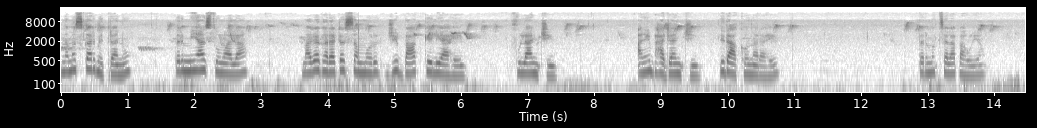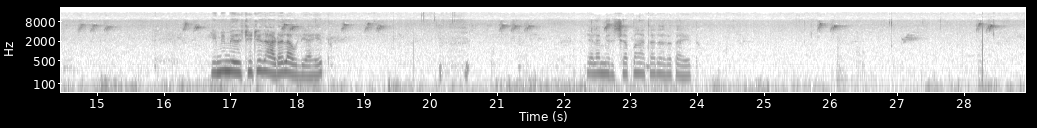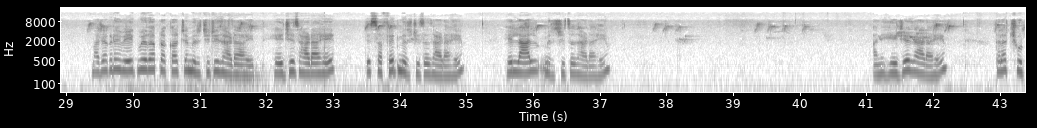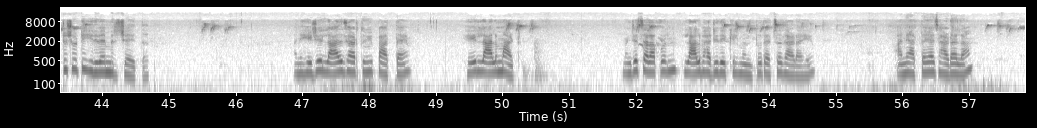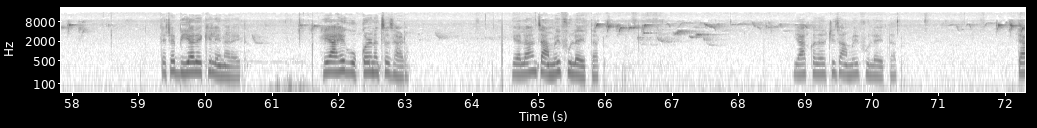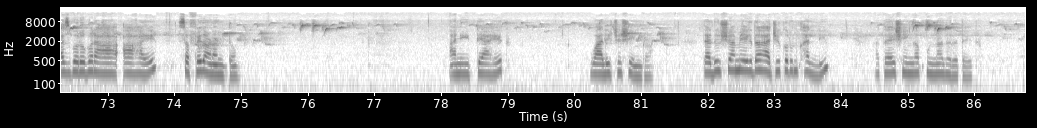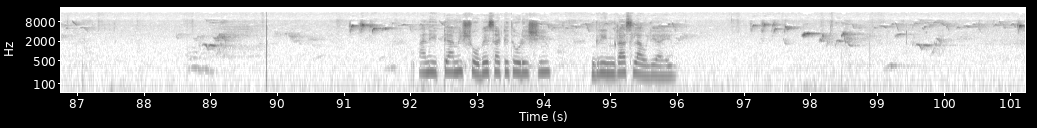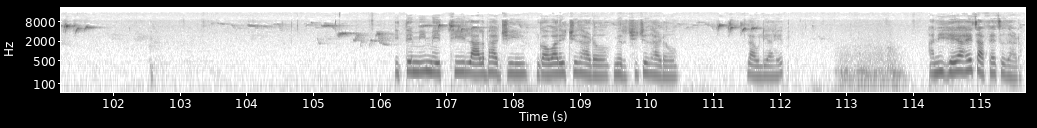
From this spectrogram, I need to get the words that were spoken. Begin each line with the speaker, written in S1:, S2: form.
S1: नमस्कार मित्रांनो. तर मी आज तुम्हाला माझ्या घराच्या समोर जी बाग केली आहे फुलांची आणि भाज्यांची ती दाखवणार आहे. तर मग चला पाहूया. ही मी मिरचीची झाडं लावली आहेत. याला मिरच्या पण आता धरत आहेत. माझ्याकडे वेगवेगळ्या प्रकारच्या मिरचीची झाडं आहेत. हे जे झाड आहे ते सफेद मिरचीचं झाड आहे. हे लाल मिरचीचं झाड आहे. आणि हे जे झाड आहे त्याला छोटी छोटी हिरव्या मिरच्या येतात. आणि हे जे लाल झाड तुम्ही पाहताय हे लाल माठ. म्हणजे त्याला आपण लाल भाजी देखील म्हणतो त्याचं झाड आहे. आणि आता या झाडाला त्याच्या बिया देखील येणार आहेत. हे आहे गोकर्णाचं झाड. याला जांभळी फुलं येतात. या कलरची जांभळी फुलं येतात. त्याचबरोबर हा हा आहे सफेद अनंत. आणि इथे आहेत वालीच्या शेंगा. त्या दिवशी आम्ही एकदा भाजी करून खाल्ली. आता या शेंगा पुन्हा धरत आहेत. आणि इथे आम्ही शोभेसाठी थोडीशी ग्रीन ग्रास लावली आहे. इथे मी मेथी लाल भाजी गवारीची झाडं मिरचीची झाडं लावली आहेत. आणि हे आहे चाफ्याचं झाड.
